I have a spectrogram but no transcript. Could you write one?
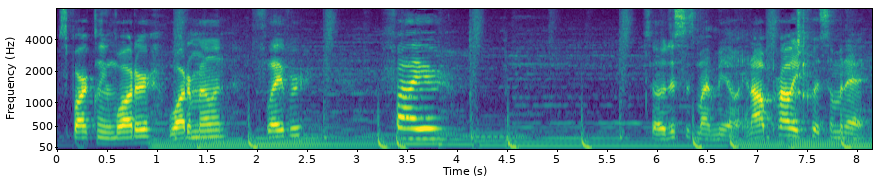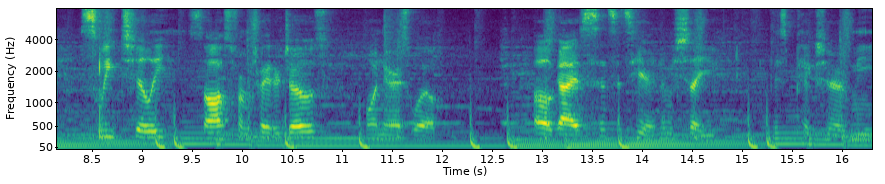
sparkling water, watermelon flavor. Fire. So this is my meal. And I'll probably put some of that sweet chili sauce from Trader Joe's on there as well. Oh guys, since it's here, let me show you this picture of me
